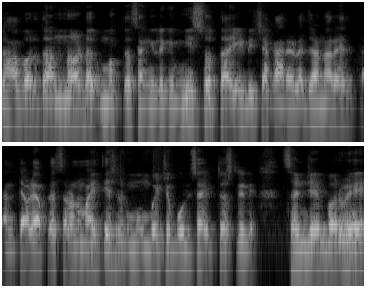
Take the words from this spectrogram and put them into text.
घाबरता न डगमगता सांगितलं की मी स्वतः ईडीच्या कार्यालयात जाणार आहे. आणि त्यावेळी आपल्या सर्वांना माहिती असेल की मुंबईचे पोलीस आयुक्त असलेले संजय बर्वे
